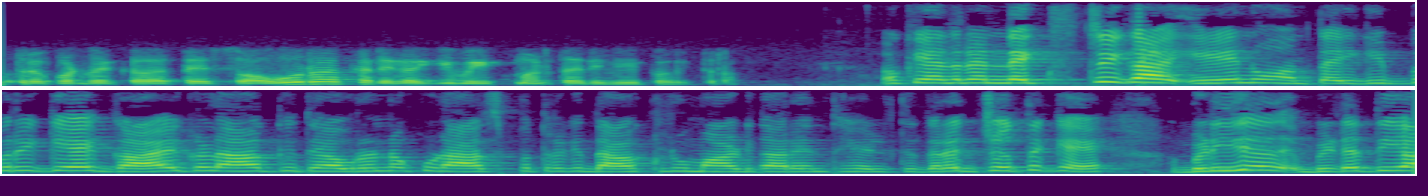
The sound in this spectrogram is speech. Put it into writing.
ಉತ್ತರ ಕೊಡ್ಬೇಕಾಗತ್ತೆ. ಸೊ ಅವರ ಕರೆಗಾಗಿ ವೇಟ್ ಮಾಡ್ತಾ ಇದೀವಿ ಪವಿತ್ರ. ಓಕೆ ಅಂದ್ರೆ ನೆಕ್ಸ್ಟ್ ಈಗ ಏನು ಅಂತ, ಈಗ ಇಬ್ಬರಿಗೆ ಗಾಯಗಳಾಗಿದೆ, ಅವರನ್ನ ಕೂಡ ಆಸ್ಪತ್ರೆಗೆ ದಾಖಲು ಮಾಡಿದ್ದಾರೆ ಅಂತ ಹೇಳ್ತಿದ್ದಾರೆ. ಜೊತೆಗೆ ಬಿಡಿಯ ಬಿಡದಿಯ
